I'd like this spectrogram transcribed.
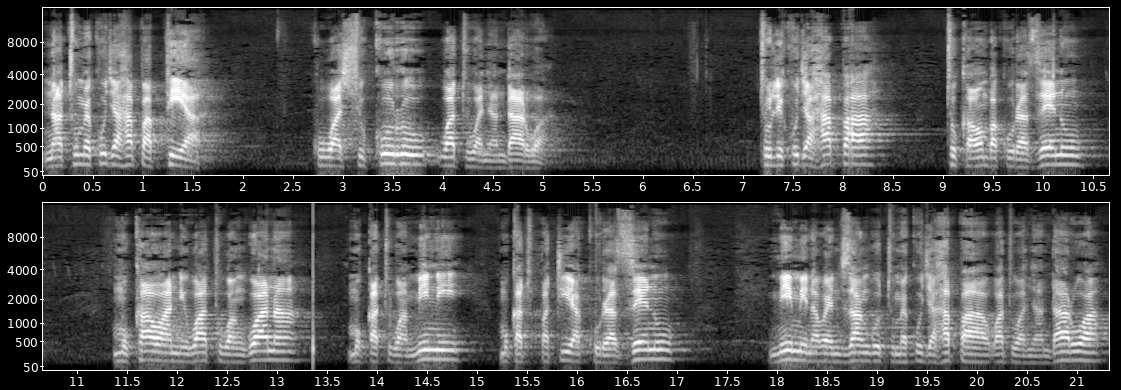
na tumekuja hapa pia kuwashukuru watu wa Nyandarua. Tulikuja hapa tukaomba kura zenu, mkawa ni watu wangwana, mkatuamini, mkatupatia kura zenu. Mimi na wenzangu tumekuja hapa watu wa Nyandarua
